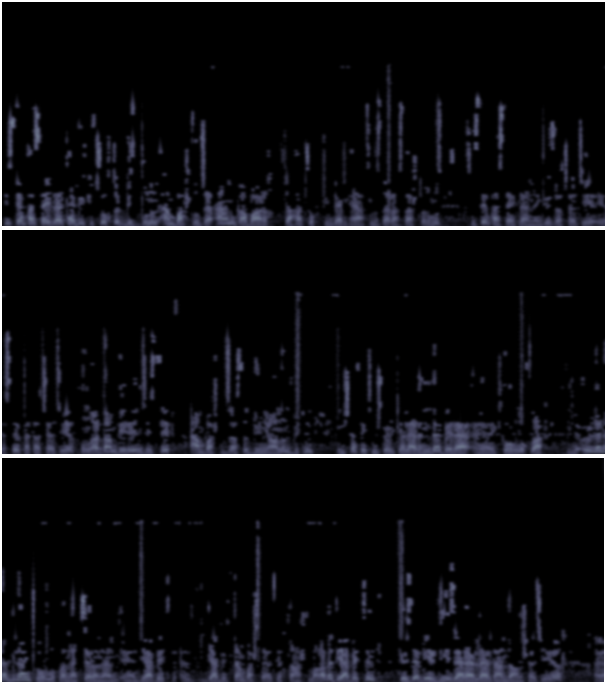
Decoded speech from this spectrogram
sistem xəstəlikləri təbii ki, çoxdur. Biz bunun ən başlıca, ən qabarıq, daha çox gündəlik həyatımızda rastlaşdığımız sistem xəstəliklərindən göz açacağıq, e, söhbət açacağıq. Bunlardan birincisi, ən başlıcası dünyanın bütün inkişaf etmiş ölkələrində belə e, korluqla önlənə bilən korluqla nəticələnən diabet diabetdən başlayacağıq danışmağa və diabetin gözə verdiyi zərərlərdən danışacağıq. E,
